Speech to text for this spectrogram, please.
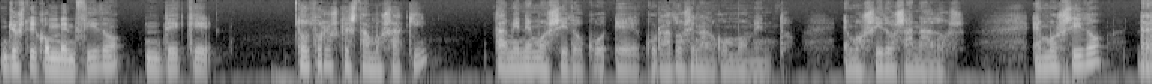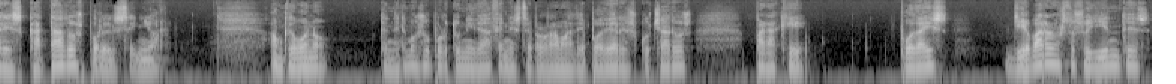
yo estoy convencido de que todos los que estamos aquí también hemos sido eh, curados en algún momento, hemos sido sanados, hemos sido rescatados por el Señor. Aunque bueno, tendremos oportunidad en este programa de poder escucharos para que podáis llevar a nuestros oyentes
